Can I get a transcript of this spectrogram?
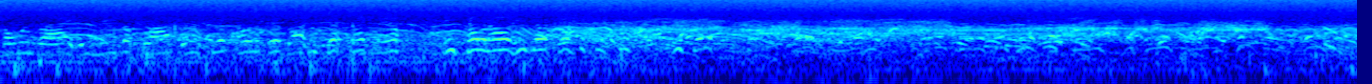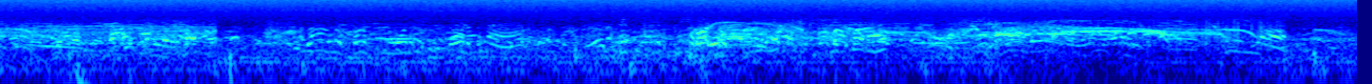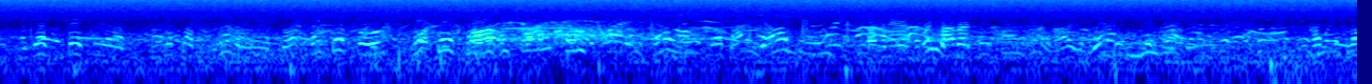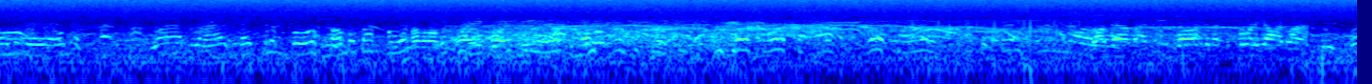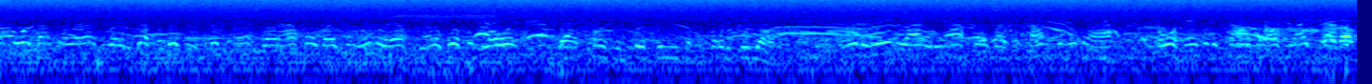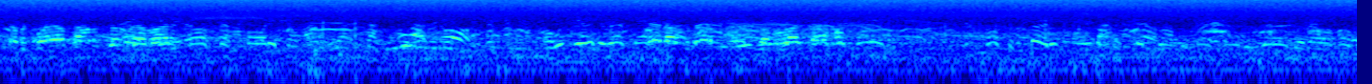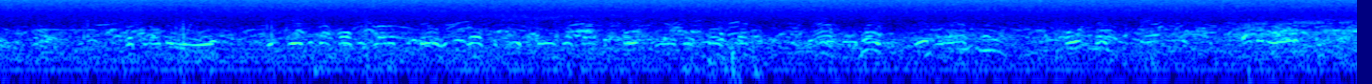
going right. He leaves a block. A slip on the good block. He's just back there. He's coming on. He's going to cross the 50. He's going to. The draw was first to order to 45. They pick that And just fishing in a, looks like a seven man front. Take to the full. Hit to the tail. He's trying to two. He fell on it for about a yard gain. Buccaneers have recovered. Hudson on the way on the wide right. Take to the full. Fumble by Court. Fumble on the play. Court. He's got a foul. Get a foul. At the 33 Brought down by Keith Lawson at the 40-yard line. Flower back to the line, getting just pushing six man run out formation, wing left, another whistle blowing. Jack Person 15 from 42 yards. On the wing right, the out formation, Thompson in the out. Four hands of the Thompson off right side. off number 12, Thomas Goodwin, right in. Across the 40 from right side. Oh, we give it to Russ now. Hand off to Matthews on the right side. Across the 30, came back and flip flop and Matthews and Young with uh, Hawkins and Thompson. Hudson on the wing. He gives it to Hawkins right up the middle. He across the 15, comes back to 14 for first second. Now formation, good left. Court takes a step. Second one. Third on the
